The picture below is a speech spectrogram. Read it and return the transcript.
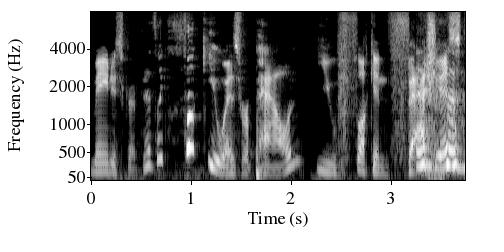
manuscript. And it's like, fuck you, Ezra Pound, you fucking fascist.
